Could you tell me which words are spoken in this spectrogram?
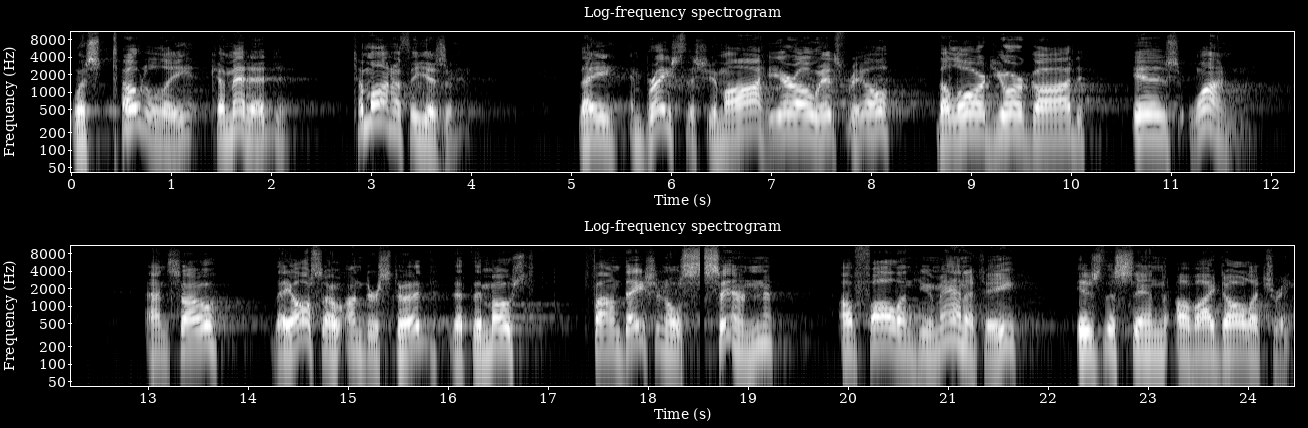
was totally committed to monotheism. They embraced the Shema, Hear, O Israel, the Lord your God is one. And so they also understood that the most foundational sin of fallen humanity is the sin of idolatry.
